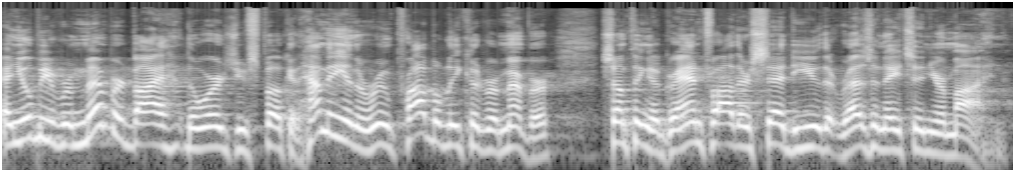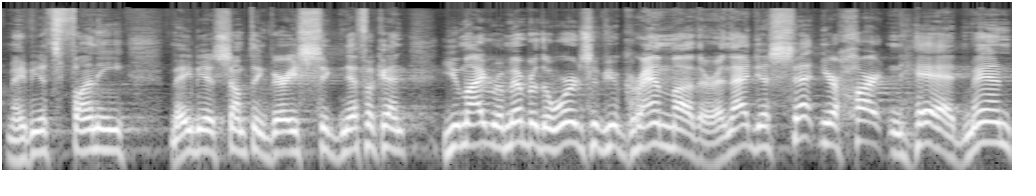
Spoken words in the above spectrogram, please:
and you'll be remembered by the words you've spoken. How many in the room probably could remember something a grandfather said to you that resonates in your mind? Maybe it's funny, maybe it's something very significant. You might remember the words of your grandmother, and that just set in your heart and head. Man,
